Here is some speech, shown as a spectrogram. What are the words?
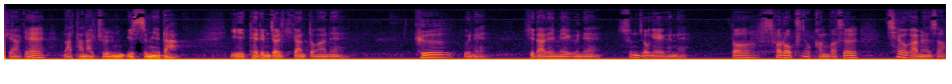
귀하게 나타날 줄 믿습니다. 이 대림절 기간 동안에 그 은혜, 기다림의 은혜, 순종의 은혜, 또 서로 부족한 것을 채워가면서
